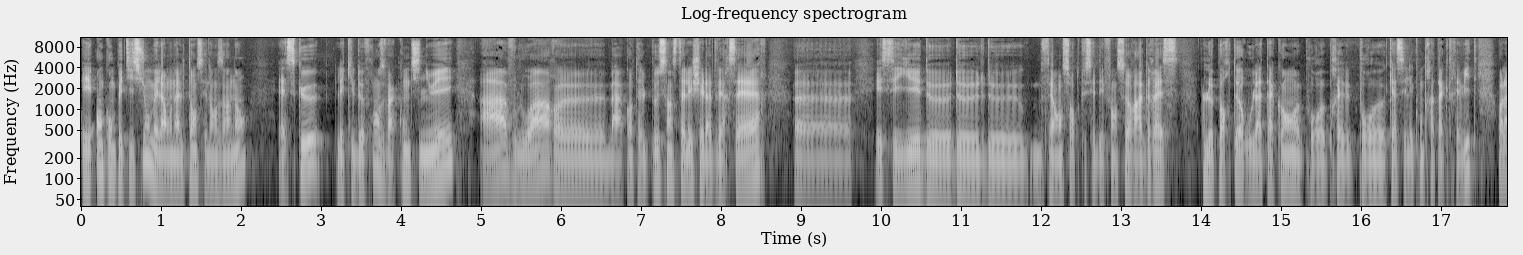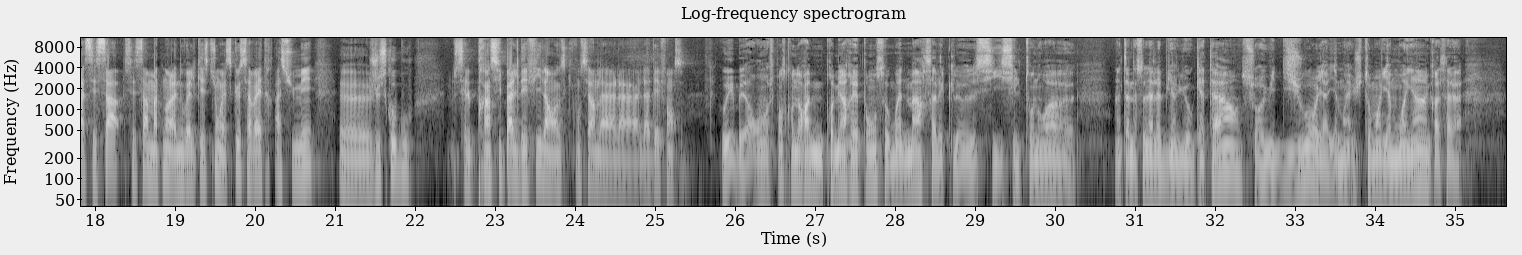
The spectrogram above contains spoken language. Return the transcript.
et en compétition, mais là on a le temps, c'est dans un an, est-ce que l'équipe de France va continuer à vouloir, euh, bah, quand elle peut s'installer chez l'adversaire, euh, essayer de, faire en sorte que ses défenseurs agressent le porteur ou l'attaquant pour, euh, casser les contre-attaques très vite? Voilà, c'est ça, c'est ça maintenant la nouvelle question. Est-ce que ça va être assumé jusqu'au bout? C'est le principal défi là en ce qui concerne la, défense. Oui, ben on- je pense qu'on aura une première réponse au mois de mars avec le si, le tournoi international a bien lieu au Qatar sur 8-10 jours. Il y a, il y a moyen- justement il y a moyen, grâce à la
